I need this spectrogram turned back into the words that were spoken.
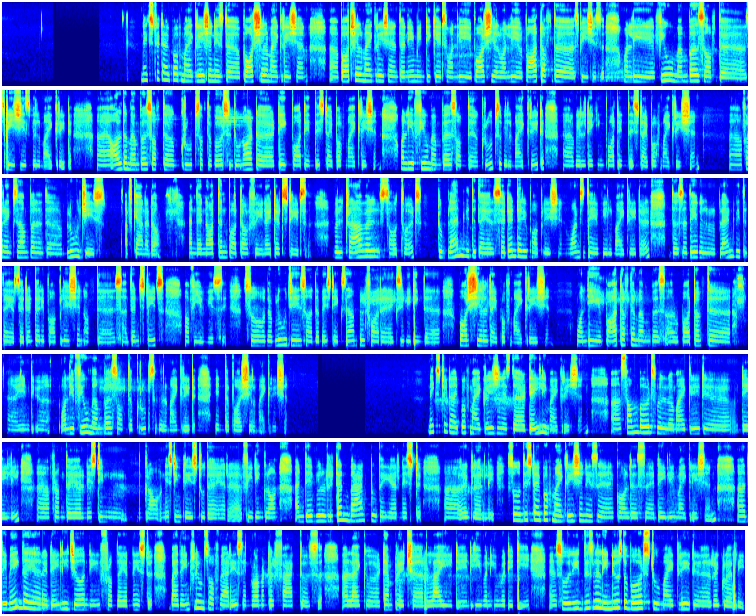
Next type of migration is the partial migration. Uh, partial migration, the name indicates only partial, only part of the species, only few members of the species will migrate. Uh, all the members of the groups of the birds do not uh, take part in this type of migration. Only a few members of the groups will migrate, uh, will taking part in this type of migration. Uh, for example, the blue jays of Canada and the northern part of United States will travel southwards to blend with their sedentary population. Once they will migrate thus they will blend with their sedentary population of the southern states of USA so the blue jays are the best example for exhibiting the partial type of migration only part of the members or part of the uh, uh, only a few members of the groups will migrate in the partial migration. Next type of migration is the daily migration. Uh, some birds will migrate uh, daily uh, from their nesting ground nesting place to their uh, feeding ground and they will return back to their nest uh, regularly. So this type of migration is uh, called as daily migration. They make their daily journey from their nest by the influence of various environmental factors like temperature light and even humidity. So this will induce the birds to migrate regularly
